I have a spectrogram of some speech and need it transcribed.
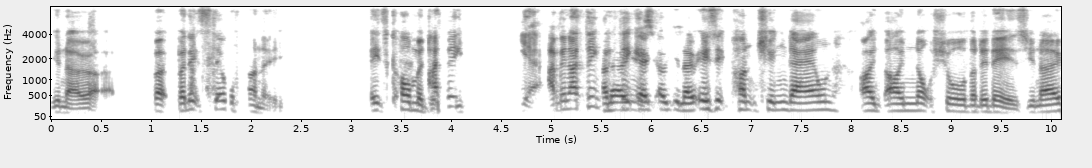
you know, uh, but but it's still funny. It's comedy. I think, yeah. I mean, I think the uh, thing is, uh, you know, is it punching down? I I'm not sure that it is. You know,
